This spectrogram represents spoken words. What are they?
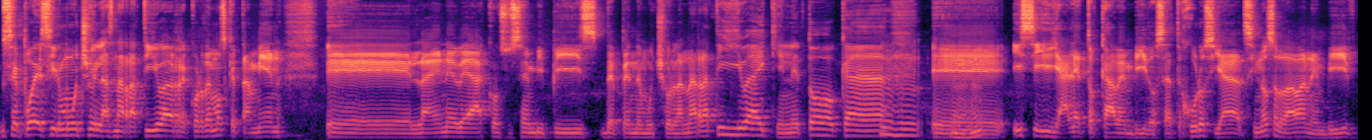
se puede decir mucho y las narrativas. Recordemos que también eh, la NBA con sus MVPs depende mucho de la narrativa y quién le toca. Eh, Y si ya le tocaba en O sea, te juro, si ya, si no se lo daban en vid,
